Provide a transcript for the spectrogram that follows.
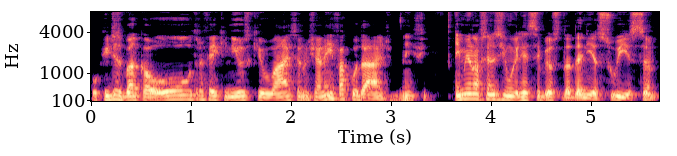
O que desbanca outra fake news que o Einstein não tinha nem faculdade, enfim. Em 1901 ele recebeu cidadania suíça,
